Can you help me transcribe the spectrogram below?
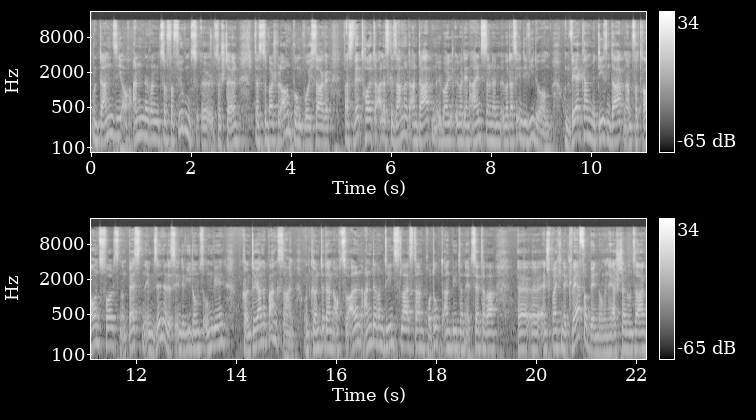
und dann sie auch anderen zur Verfügung zu, äh, zu, stellen. Das ist zum Beispiel auch ein Punkt, wo ich sage, was wird heute alles gesammelt an Daten über, über den Einzelnen, über das Individuum? Und wer kann mit diesen Daten am vertrauensvollsten und besten im Sinne des Individuums umgehen? Könnte ja eine Bank sein und könnte dann auch zu allen anderen Dienstleistern, Produktanbietern etc. Äh, äh, entsprechende Querverbindungen herstellen und sagen,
